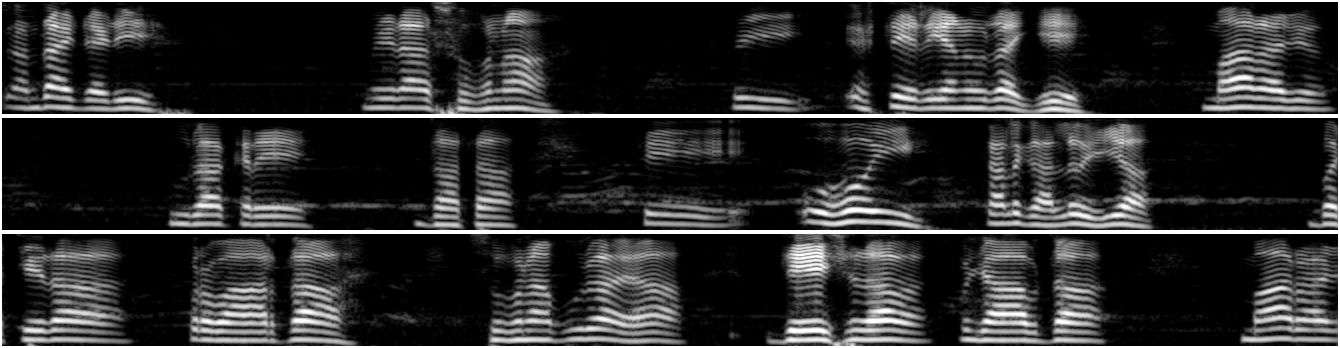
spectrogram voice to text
ਕਹਿੰਦਾ ਡੈਡੀ, ਮੇਰਾ ਸੁਪਨਾ ਵੀ ਆਸਟ੍ਰੇਲੀਆ ਨੂੰ ਰਾਈਏ ਮਹਾਰਾਜ ਪੂਰਾ ਕਰੇ ਦਾਤਾ। ਤੇ ਉਹੋ ਹੀ ਕੱਲ ਗੱਲ ਹੋਈ ਆ। ਬੱਚੇ ਦਾ ਪਰਿਵਾਰ ਦਾ ਸੁਪਨਾ ਪੂਰਾ ਹੋਇਆ ਦੇਸ਼ ਦਾ ਪੰਜਾਬ ਦਾ। ਮਹਾਰਾਜ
